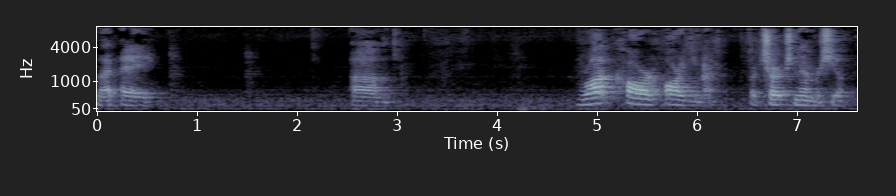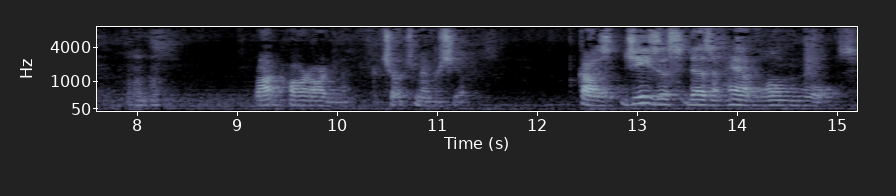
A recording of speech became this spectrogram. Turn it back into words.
but a um, rock hard argument for church membership. Rock hard argument for church membership. Because Jesus doesn't have lone wolves.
